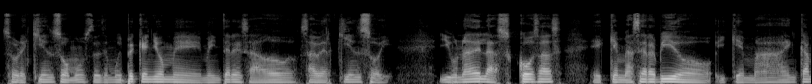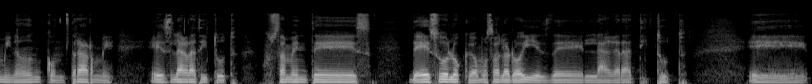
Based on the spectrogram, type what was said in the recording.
sobre quién somos. Desde muy pequeño me, ha interesado saber quién soy. Y una de las cosas eh, que me ha servido y que me ha encaminado a encontrarme es la gratitud. Justamente es de eso lo que vamos a hablar hoy, es de la gratitud. Eh,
